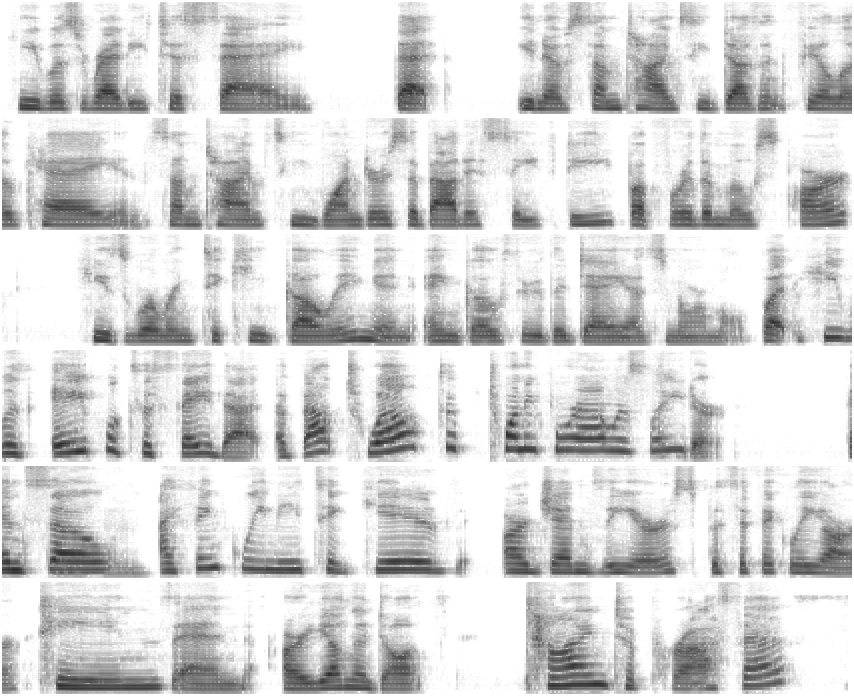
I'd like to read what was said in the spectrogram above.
he was ready to say that, you know, sometimes he doesn't feel okay and sometimes he wonders about his safety. But for the most part, he's willing to keep going and, and go through the day as normal. But he was able to say that about 12 to 24 hours later. And so Mhm. I think we need to give our Gen Zers, specifically our teens and our young adults, time to process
